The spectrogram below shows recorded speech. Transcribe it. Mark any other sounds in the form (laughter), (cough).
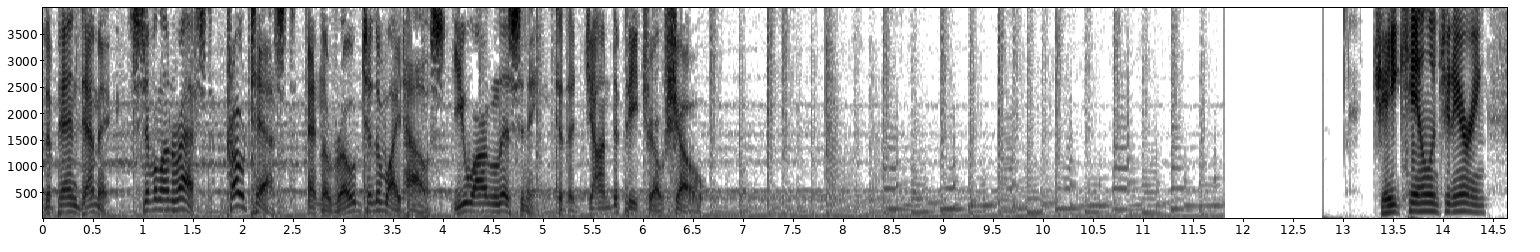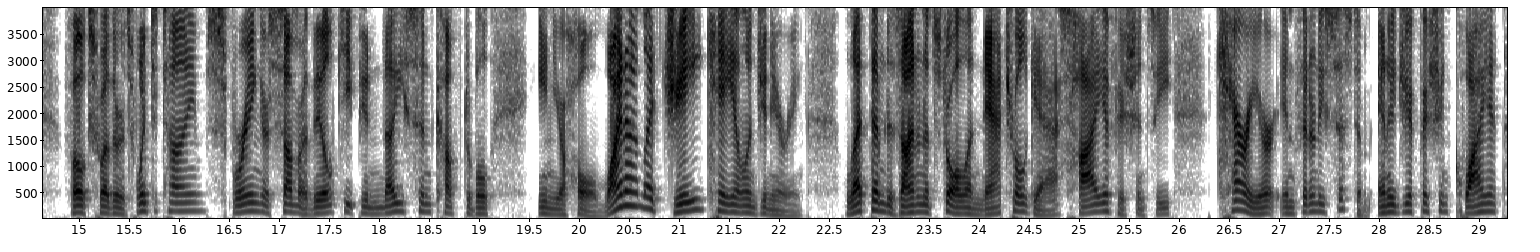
the pandemic, civil unrest, protest, and the road to the White House. You are listening to The John DePetro Show. JKL Engineering. Folks, whether it's wintertime, spring, or summer, they'll keep you nice and comfortable in your home. Why not let JKL Engineering let them design and install a natural gas, high efficiency carrier infinity system? Energy efficient, quiet,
